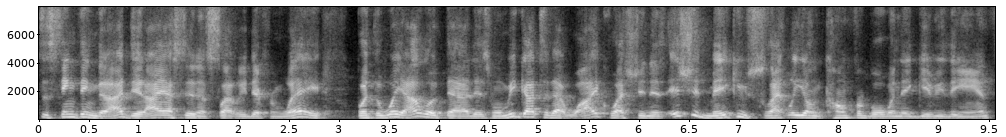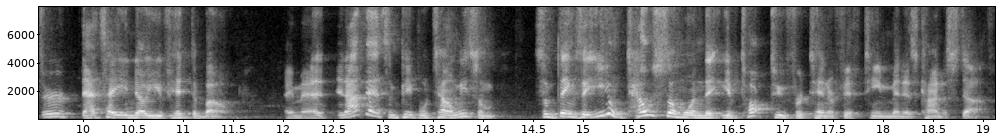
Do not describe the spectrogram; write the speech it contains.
The same thing that I did. I asked it in a slightly different way but the way I looked at it is when we got to that why question is it should make you slightly uncomfortable when they give you the answer. That's how you know you've hit the bone. Amen. And, and I've had some people tell me some some things that you don't tell someone that you've talked to for 10 or 15 minutes kind of stuff.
